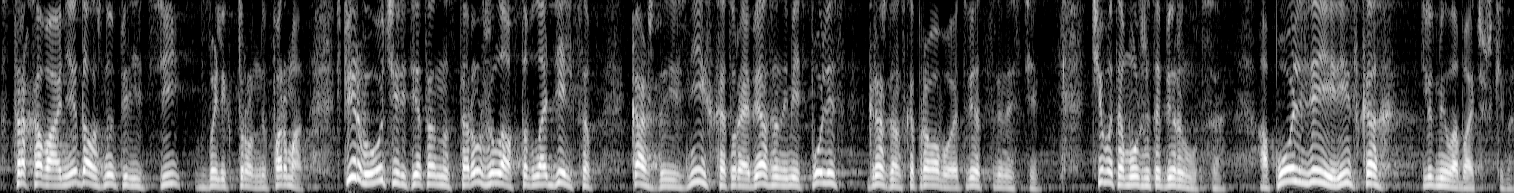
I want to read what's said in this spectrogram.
страхование должно перейти в электронный формат. В первую очередь это насторожило автовладельцев. Каждый из них, который обязан иметь полис гражданской правовой ответственности. Чем это может обернуться? О пользе и рисках Людмила Батюшкина.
